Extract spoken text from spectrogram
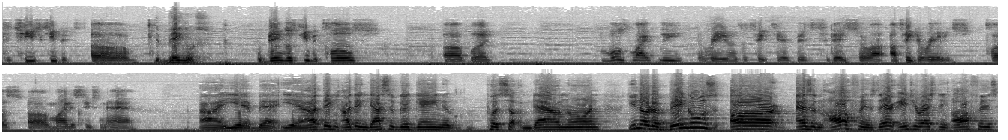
the Chiefs keep it. Uh, the Bengals. The Bengals keep it close, uh, but most likely the Ravens will take care of business today. So I'll, I'll take the Ravens plus uh, minus six and a half. All right, yeah, bet. Yeah, I think I think that's a good game to put something down on. You know, the Bengals are as an offense, they're interesting offense.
